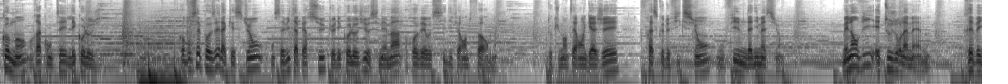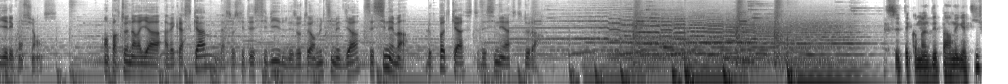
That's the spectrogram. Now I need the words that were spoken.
comment raconter l'écologie? Quand on s'est posé la question, on s'est vite aperçu que l'écologie au cinéma revêt aussi différentes formes. Documentaires engagés, fresques de fiction ou films d'animation. Mais l'envie est toujours la même, réveiller les consciences. En partenariat avec la SCAM, la Société civile des auteurs multimédia, c'est Cinéma, le podcast des cinéastes de l'art. C'était comme un départ négatif,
